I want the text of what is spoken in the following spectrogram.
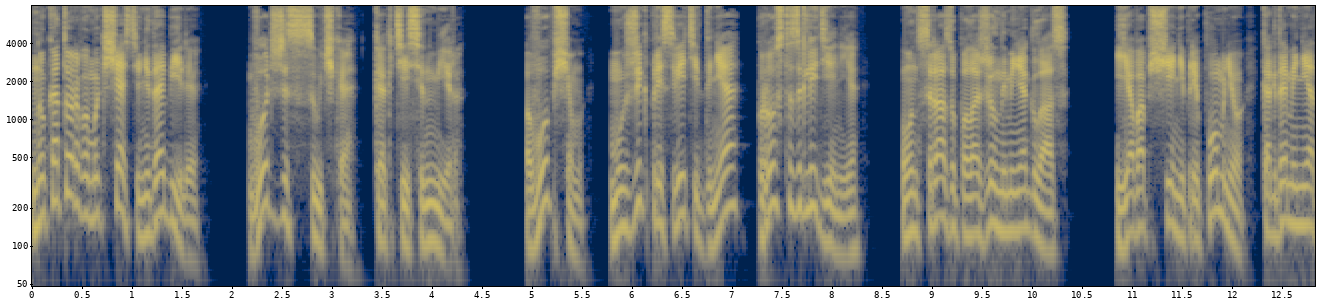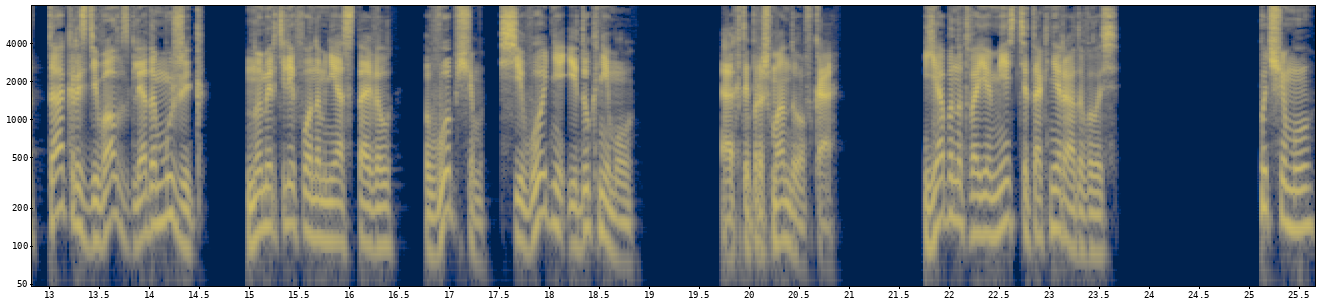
Ну, которого мы, к счастью, не добили. Вот же сучка, как тесен мир. В общем, мужик при свете дня — просто загляденье. Он сразу положил на меня глаз. Я вообще не припомню, когда меня так раздевал взглядом мужик. Номер телефона мне оставил. В общем, сегодня иду к нему. Ах ты прошмандовка. Я бы на твоем месте так не радовалась. Почему?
